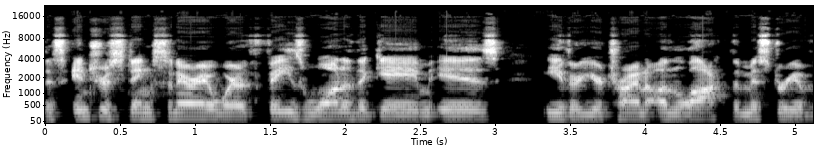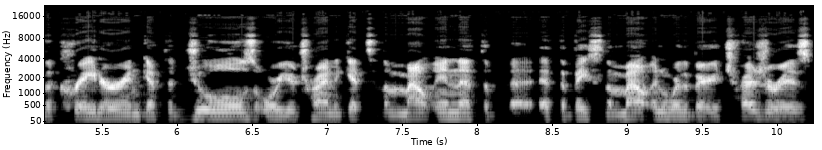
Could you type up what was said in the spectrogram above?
this interesting scenario where phase one of the game is either you're trying to unlock the mystery of the crater and get the jewels, or you're trying to get to the mountain at the at the base of the mountain where the buried treasure is.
